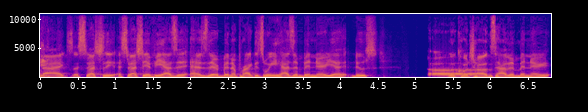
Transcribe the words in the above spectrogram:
Facts. Especially especially if he hasn't has there been a practice where he hasn't been there yet, Deuce? Where Coach Uh, Hugs haven't been there yet?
